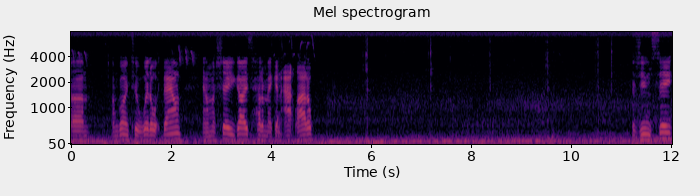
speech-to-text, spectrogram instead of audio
um, I'm going to whittle it down and I'm going to show you guys how to make an atlatl. As you can see,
